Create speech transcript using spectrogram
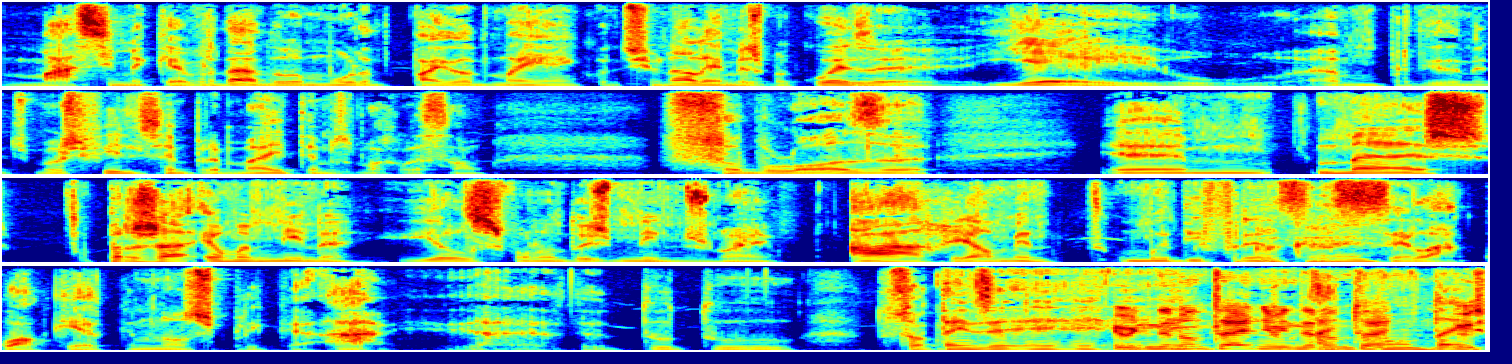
máxima que é verdade. O amor de pai ou de mãe é incondicional, é a mesma coisa. E é. Eu amo perdidamente os meus filhos, sempre amei, temos uma relação fabulosa. Um, mas, para já, é uma menina e eles foram dois meninos, não é? Há realmente uma diferença, Ok. sei lá, qualquer, que não se explica. Ah, tu, tu, tu só tens. eh, Eu ainda não tenho, ainda Ai, não tu tenho. tens.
